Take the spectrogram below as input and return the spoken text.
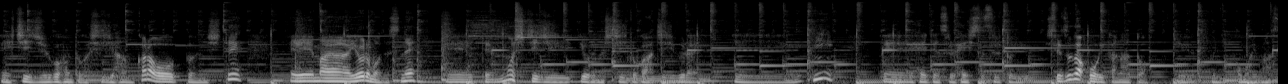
7時15分とか7時半からオープンして、えー、まあ夜もですね、閉店も7時、夜の7時とか8時ぐらいに、え、閉店する、閉室するという施設が多いかなというふうに思います。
